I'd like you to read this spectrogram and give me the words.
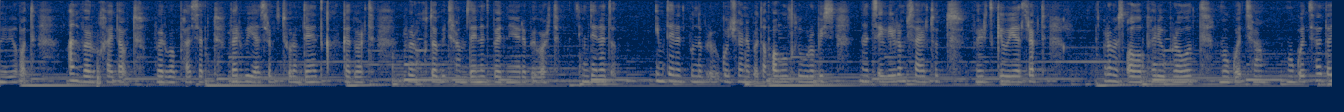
მივიღოთ. ან ვერ ვხედავთ, ვერ ვაფასებთ, ვერ ვიაზრებთ თუ რამდენად კარგად ვართ, ვერ ხვდებით რამდენად ბედნიერები ვართ. იმდენად იმდენად ბუნებრივი გვეჩვენება და ყოველდღიურობის ნაწილი, რომ საერთოდ ვერც კი ვიაზრებთ, რომ ეს ყველაფერი უბრალოდ მოგვეცა, მოგვეცა და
